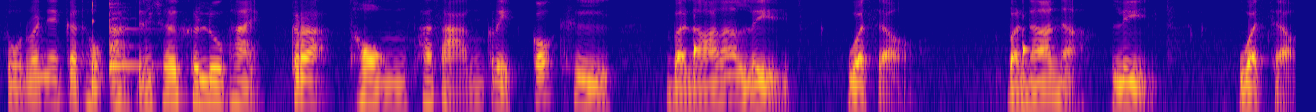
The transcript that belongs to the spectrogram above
สมมติว่าเนี่ยกระทงอะเดี๋ยวเชิญขึ้นรูปให้ กระทงภาษาอังกฤษก็คือ banana leaves vessel banana leaves vessel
